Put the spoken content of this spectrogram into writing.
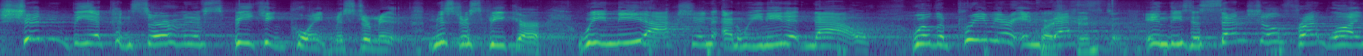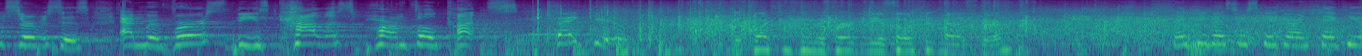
shouldn't be a conservative speaking point, Mr. Mi Mr. Speaker. We need action, and we need it now. Will the Premier invest Question. in these essential frontline services and reverse these callous, harmful cuts? Thank you. The question's been referred to the Associate Minister. Thank you, Mr. Speaker, and thank you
